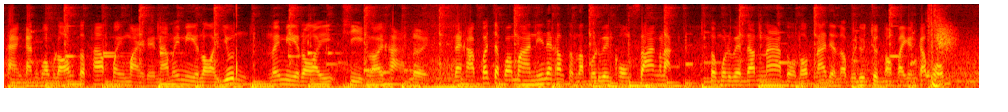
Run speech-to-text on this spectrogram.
แผงกันความร้อนสภาพใหม่ๆเลยนะ ไม่มีรอยยุ่นไม่มีรอยฉีกรอยขาดเลยนะครับก็จะประมาณนี้นะครับสำหรับบริเวณโครงสร้างหลักตรงบริเวณด้านหน้าตัวรถนะเดี๋ยวเราไปดูจุดต่อไปกันครับผม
